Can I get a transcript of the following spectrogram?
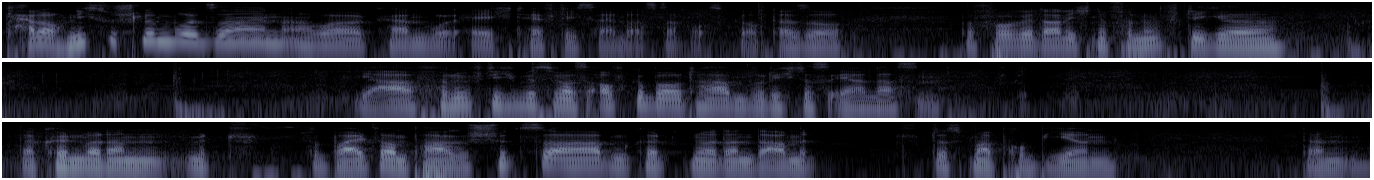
Kann auch nicht so schlimm wohl sein, aber kann wohl echt heftig sein, was da rauskommt. Also bevor wir da nicht eine vernünftige... Ja, vernünftig ein bisschen was aufgebaut haben, würde ich das eher lassen. Da können wir dann mit, sobald wir ein paar Geschütze haben, könnten wir dann damit das mal probieren. Dann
